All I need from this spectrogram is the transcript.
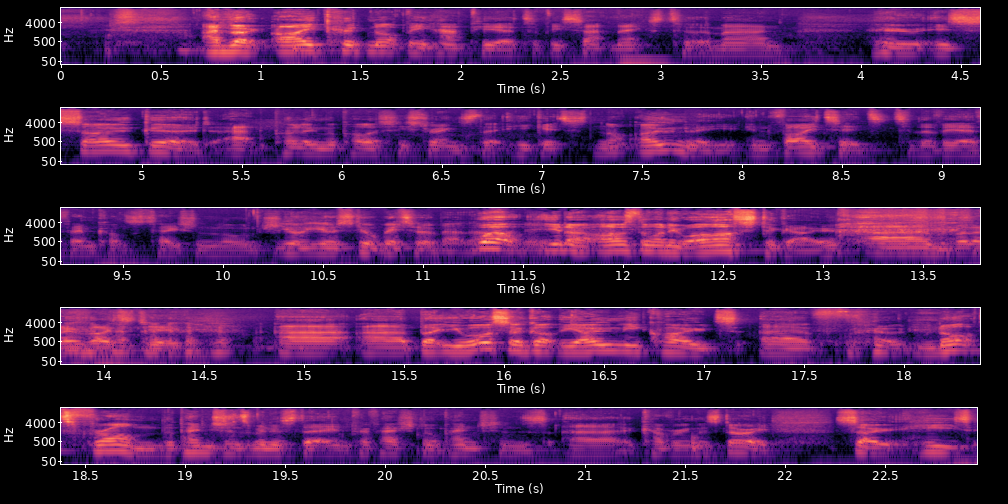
And look, I could not be happier to be sat next to a man who is so good at pulling the policy strings that he gets not only invited to the VFM consultation launch. You're, you're still bitter about that. Well, aren't you know, I was the one who asked to go, um, but they invited you. Uh, uh, but you also got the only quote, uh, not from the pensions minister in professional pensions, uh, covering the story. So he's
